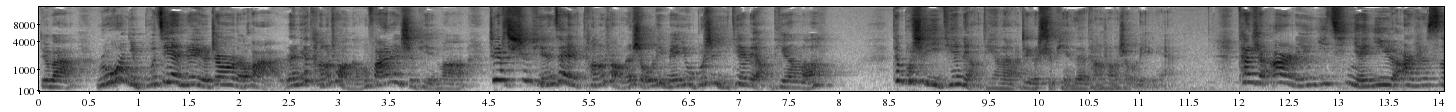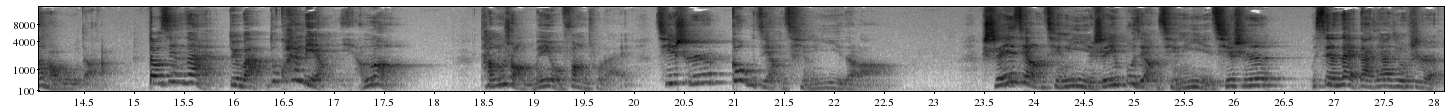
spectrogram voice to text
对吧？如果你不见这个招儿的话，人家唐爽能发这视频吗？这视频在唐爽的手里面又不是一天两天了，他不是一天两天了。这个视频在唐爽手里面，他是二零一七年一月二十四号录的，到现在对吧？都快两年了，唐爽没有放出来，其实够讲情义的了。谁讲情义，谁不讲情义？其实现在大家就是。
